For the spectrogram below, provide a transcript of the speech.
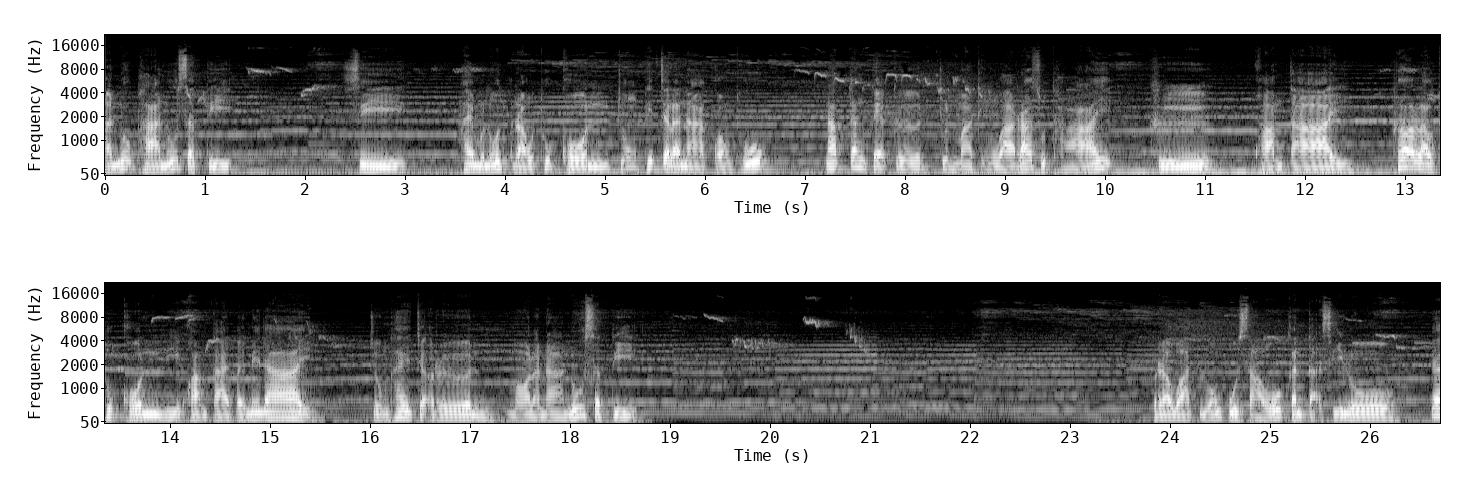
อนุพานุสติ 4. ให้มนุษย์เราทุกคนจงพิจารณากองทุกข์ นับตั้งแต่เกิดจนมาถึงวาระสุดท้าย คือ ความตาย เพราะเราทุกคนหนีความตายไปไม่ได้ จงให้เจริญมรณานุสติ ประวัติหลวงปู่เสากันตะสีโล ได้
